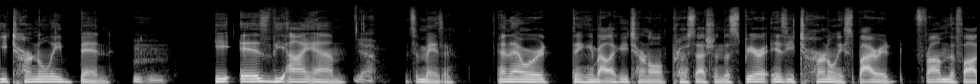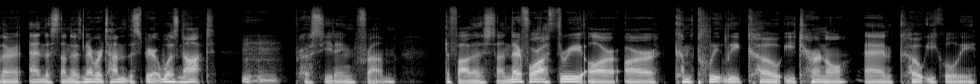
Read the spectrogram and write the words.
eternally been. hmm He is the I am. Yeah. It's amazing. And then we're thinking about like eternal procession, the Spirit is eternally spirated from the Father and the Son. There's never a time that the Spirit was not Mm-hmm. proceeding from the Father and the Son. Therefore, all three are are completely co-eternal and co-equally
